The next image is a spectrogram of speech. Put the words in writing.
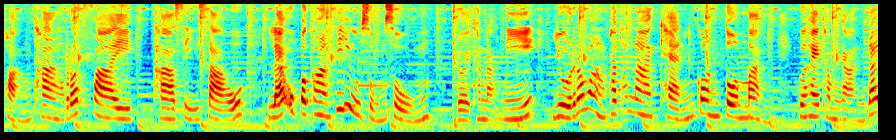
ขวางทางรถไฟ ทาสีเสา และอุปกรณ์ที่อยู่สูงสูงๆโดยขณะนี้อยู่ระหว่างพัฒนาแขนกลตัวใหม่ เพื่อให้ทำงานได้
